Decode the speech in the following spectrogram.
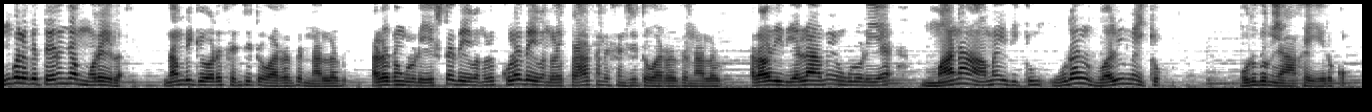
உங்களுக்கு தெரிஞ்ச முறையில் நம்பிக்கையோடு செஞ்சுட்டு வர்றது நல்லது. அல்லது உங்களுடைய இஷ்ட தெய்வங்களை குல தெய்வங்களை பிரார்த்தனை செஞ்சுட்டு வர்றது நல்லது. அதாவது இது எல்லாமே உங்களுடைய மன அமைதிக்கும் உடல் வலிமைக்கும் உறுதுணையாக இருக்கும்.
